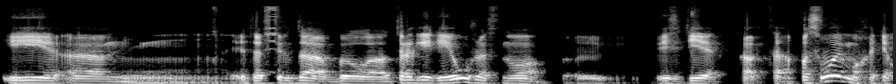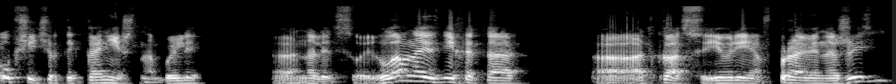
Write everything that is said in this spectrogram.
и это всегда была трагедия и ужас, но везде как-то по-своему, хотя общие черты, конечно, были налицо. И главное из них – это отказ евреям в праве на жизнь,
